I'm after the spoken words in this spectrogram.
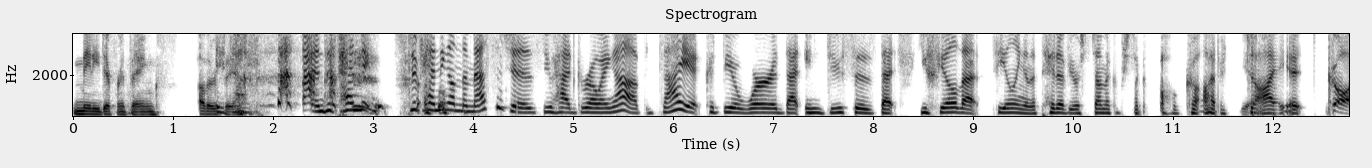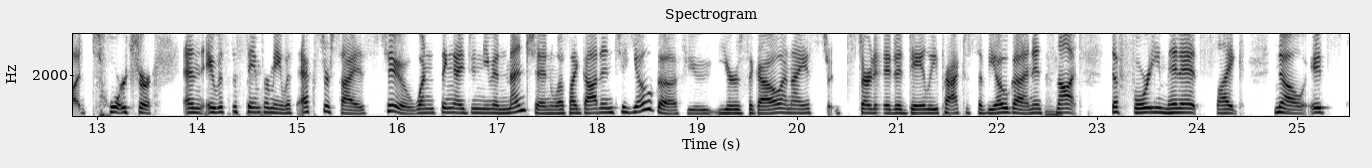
many different things other it things and depending depending on the messages you had growing up, diet could be a word that induces that you feel that feeling in the pit of your stomach of just like, oh God, yeah. diet, God, torture. And it was the same for me with exercise too. One thing I didn't even mention was I got into yoga a few years ago and I st- started a daily practice of yoga. And it's nice. not the 40 minutes, like, no, it's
